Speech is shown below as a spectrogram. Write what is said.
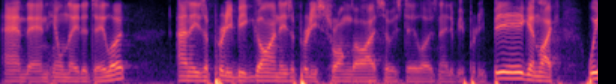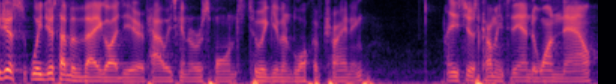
and then he'll need a deload. And he's a pretty big guy, and he's a pretty strong guy, so his deloads need to be pretty big. And like, we just we just have a vague idea of how he's going to respond to a given block of training. He's just coming to the end of one now,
